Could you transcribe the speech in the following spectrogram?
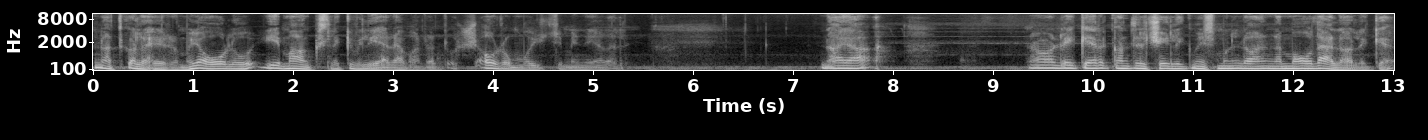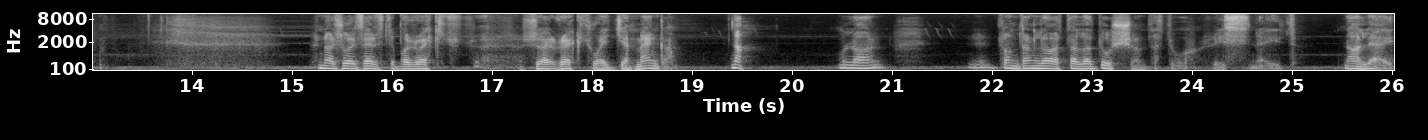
Natuke lähedam ja olu, ei makslik veel järelevalve duss, aru mõistmine jälle. no ja no oli kergkondel tšillik, mis mul on moodal oligi No så är färdigt på rökt, rökt ja mänga. No, mulla on tontan laatalla tussanta tuo risneid. No läi.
